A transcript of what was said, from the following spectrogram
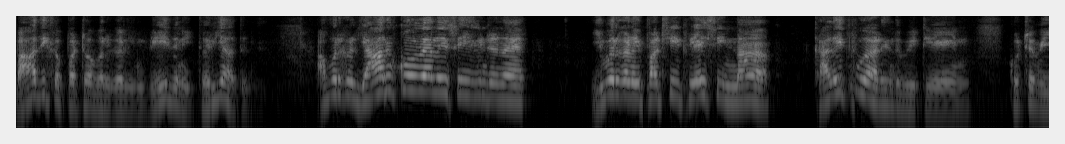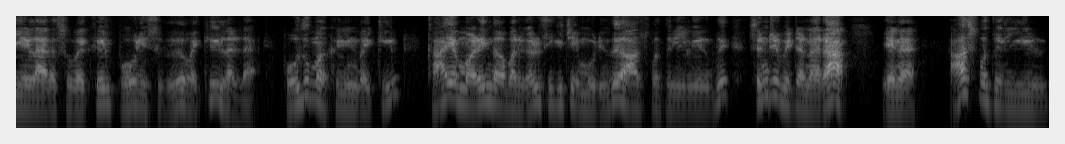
பாதிக்கப்பட்டவர்களின் வேதனை தெரியாது. அவர்கள் யாருக்கோ வேலை செய்கின்றனர். இவர்களை பற்றி பேசினா கலைப்பு களைப்பு அடைந்து விட்டேன். குற்றவியல் அரசு வக்கீல் போலீஸுக்கு வக்கீல் அல்ல பொதுமக்களின் வக்கீல் காயமடைந்த அவர்கள் சிகிச்சை முடிந்து ஆஸ்பத்திரியில் இருந்து சென்று விட்டனரா என ஆஸ்பத்திரியில்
